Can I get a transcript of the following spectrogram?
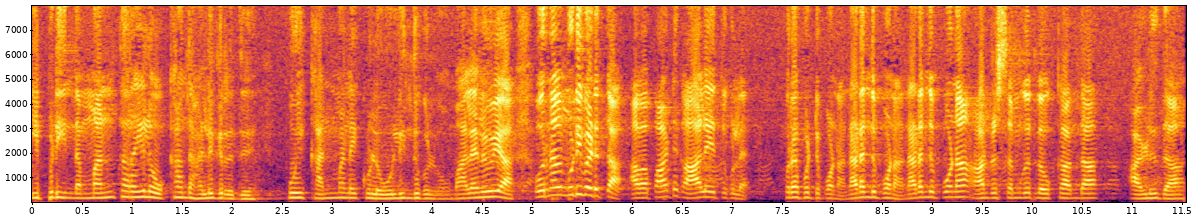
இப்படி இந்த மண் தரையில உட்கார்ந்து அழுகிறது? போய் கண்மலைக்குள்ள ஒளிந்து கொள்வோம். அலலுயா ஒரு நாள் முடிவெடுத்தா? அவ பாட்டுக்கு ஆலயத்துக்குள்ள புறப்பட்டு போனா நடந்து போனா நடந்து போனா ஆண்டு சமூகத்துல உட்கார்ந்தா அழுதா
